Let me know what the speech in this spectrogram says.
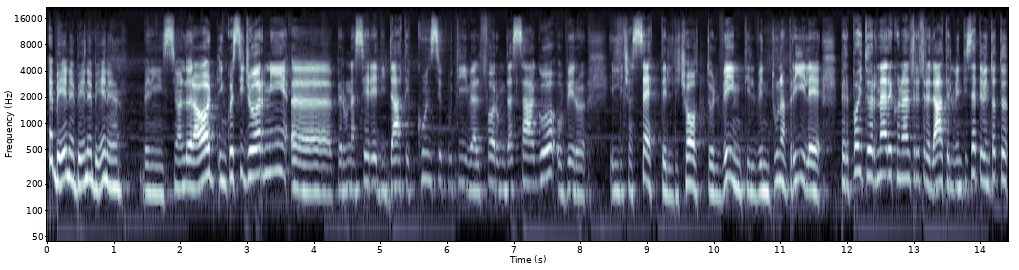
E bene, bene, bene. Benissimo, allora in questi giorni eh, per una serie di date consecutive al forum da Sago, ovvero il 17, il 18, il 20, il 21 aprile, per poi tornare con altre tre date, il 27, 28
